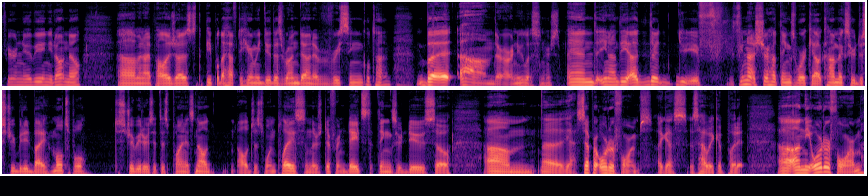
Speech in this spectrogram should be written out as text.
if you're a newbie and you don't know, um, and I apologize to the people that have to hear me do this rundown every single time. But um, there are new listeners, and you know the uh, if if you're not sure how things work out, comics are distributed by multiple distributors at this point. It's not all just one place, and there's different dates that things are due. So, um, uh, yeah, separate order forms, I guess, is how we could put it. Uh, on the order form,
